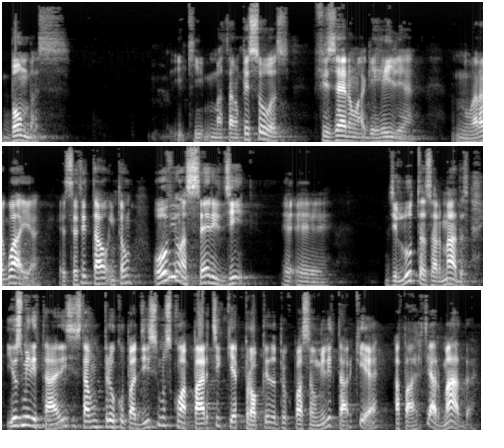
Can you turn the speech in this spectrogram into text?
bombas e que mataram pessoas, fizeram a guerrilha no Araguaia, etc. E tal. Então, houve uma série de, é, é, de lutas armadas e os militares estavam preocupadíssimos com a parte que é própria da preocupação militar, que é a parte armada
